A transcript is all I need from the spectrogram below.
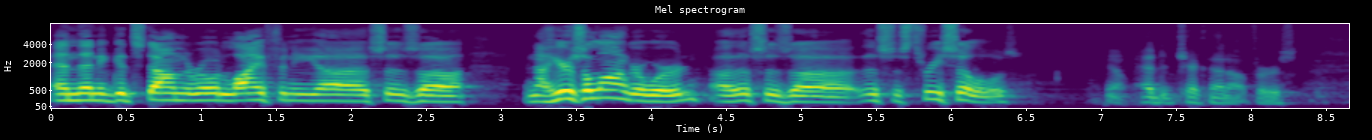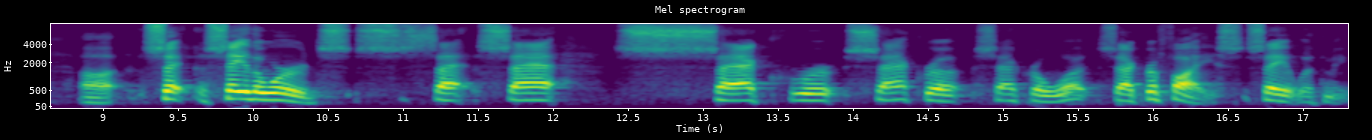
And then he gets down the road of life and he uh, says, uh, now here's a longer word. Uh, this, is, uh, this is three syllables. You had to check that out first. Uh, say, say the words. Sa, sa, sacra, sacra, sacra what? Sacrifice. Say it with me.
